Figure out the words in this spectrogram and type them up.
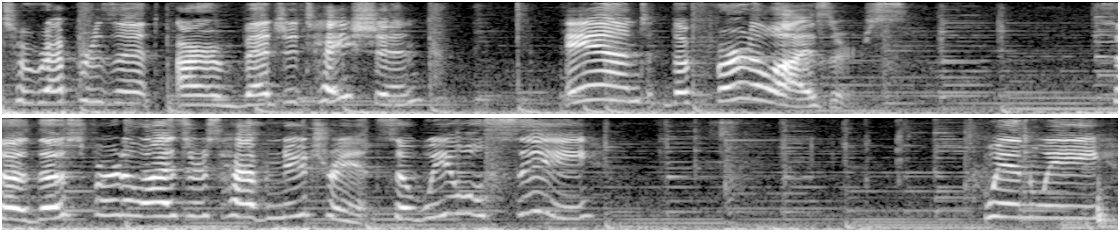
to represent our vegetation and the fertilizers. So those fertilizers have nutrients. So we will see when we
